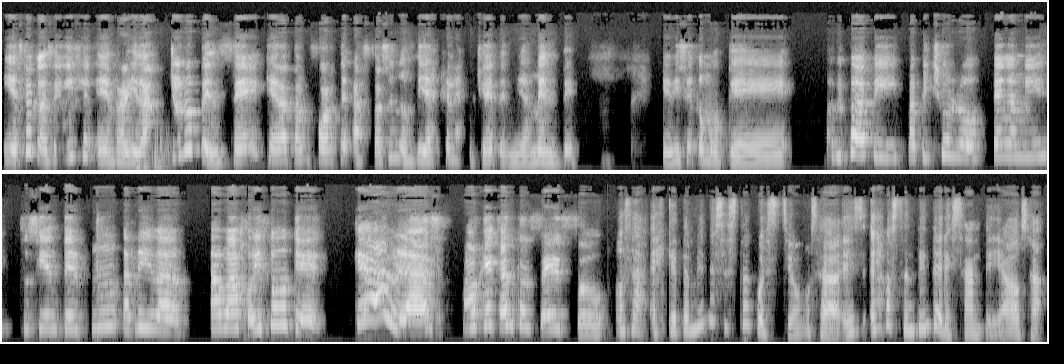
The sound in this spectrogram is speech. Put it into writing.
Y esta canción, dije, en realidad, yo no pensé que era tan fuerte hasta hace unos días que la escuché detenidamente. Que dice como que, papi, papi, papi chulo, ven a mí, tú sientes el mm, arriba, abajo. Y es como que, ¿qué hablas? ¿Por qué cantas eso? O sea, es que también es esta cuestión, o sea, es, es bastante interesante, ¿ya? O sea,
